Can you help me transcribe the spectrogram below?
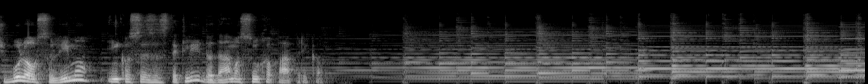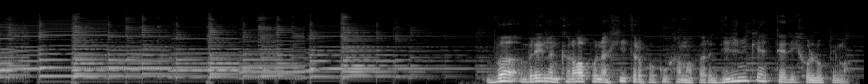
Čebulo osolimo, in ko se zastekli, dodamo suho papriko. V vrelem kropu na hitro pokuhamo paradižnike ter jih olupimo.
